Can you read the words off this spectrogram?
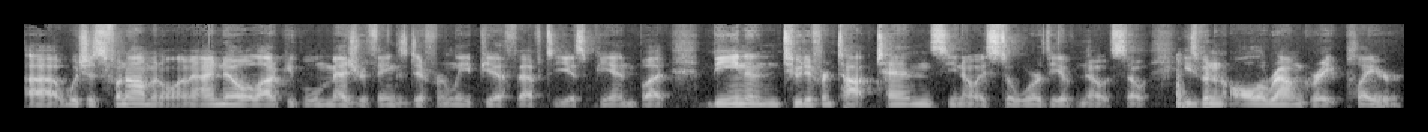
uh, which is phenomenal. I mean, I know a lot of people measure things differently, PFF to ESPN, but being in two different top 10s, you know, is still worthy of note. So he's been an all around great player.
